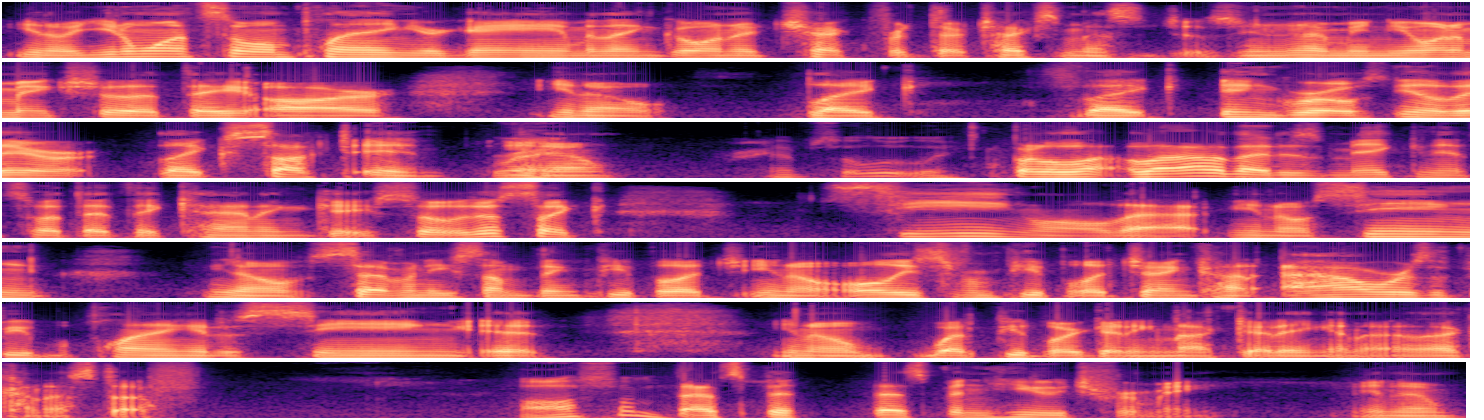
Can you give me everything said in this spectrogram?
you know, you don't want someone playing your game and then going to check for their text messages. You know what I mean? You want to make sure that they are, you know, like like engrossed. You know, they are like sucked in. Right. You know, Absolutely. but a lot, a lot of that is making it so that they can engage. So just like seeing all that, you know, seeing you know seventy something people at you know all these different people at Gen Con, hours of people playing it, just seeing it, you know, what people are getting, not getting, and that, that kind of stuff. Awesome. That's been that's been huge for me. You know.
